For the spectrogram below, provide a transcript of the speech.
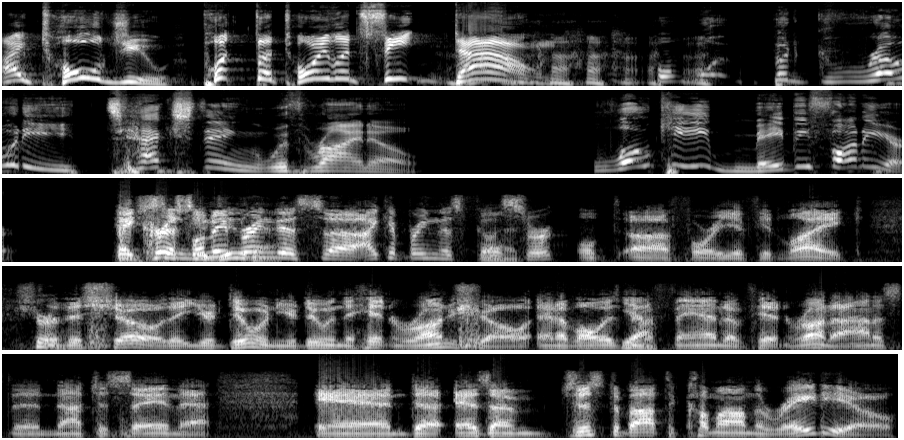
I told you, put the toilet seat down. But, what- but Grody texting with Rhino, Loki may be funnier. Hey, I've Chris, let me bring that. this. Uh, I could bring this full circle uh, for you if you'd like Sure. for this show that you're doing. You're doing the hit and run show, and I've always Yeah. been a fan of hit and run. Honestly, not just saying that. And uh, as I'm just about to come on the radio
